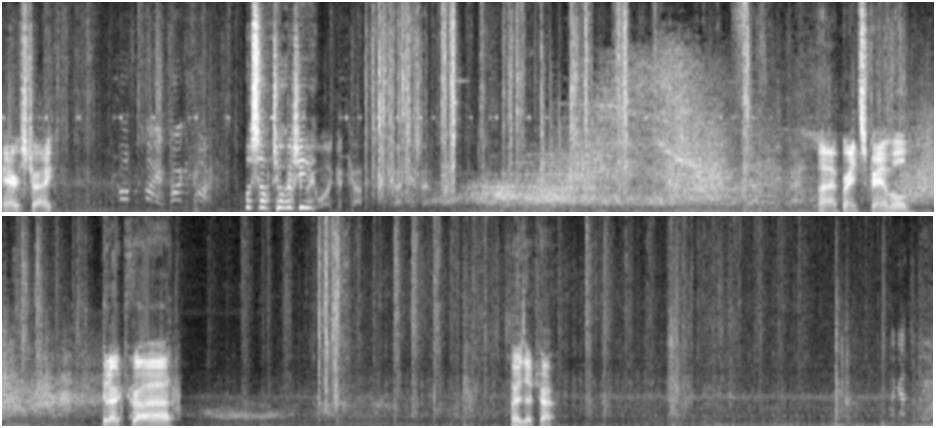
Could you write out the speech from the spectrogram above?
Airstrike. Call for fire. Target's marked. What's up, Georgie? One good copy. Try to get back. Alright, brain scrambled. Get our truck. Where's our truck? I got the wheel.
